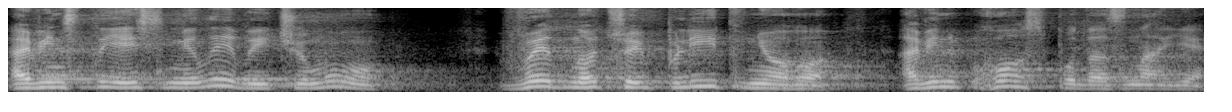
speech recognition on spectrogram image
а він стає сміливий. Чому? Видно цей плід в нього, а він Господа знає.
